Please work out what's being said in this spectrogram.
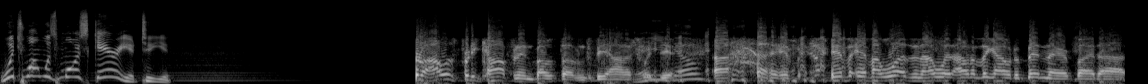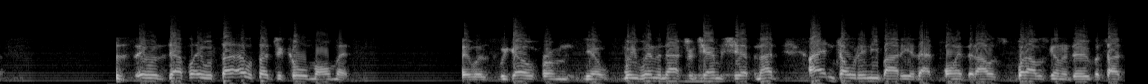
Which one was more scarier to you? I was pretty confident in both of them, to be honest there with you. you. Uh, if, if if I wasn't, I would. I don't think I would have been there. But uh, it was definitely it was that was such a cool moment it was we go from you know we win the national championship, and I I hadn't told anybody at that point that I was what I was going to do besides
